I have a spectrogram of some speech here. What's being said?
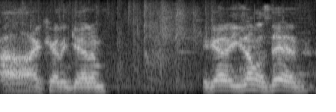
Oh, I couldn't get him. He got. He's almost dead.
